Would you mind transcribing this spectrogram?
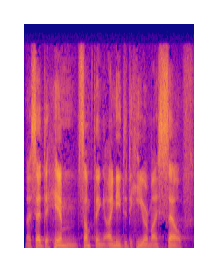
And I said to him something I needed to hear myself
